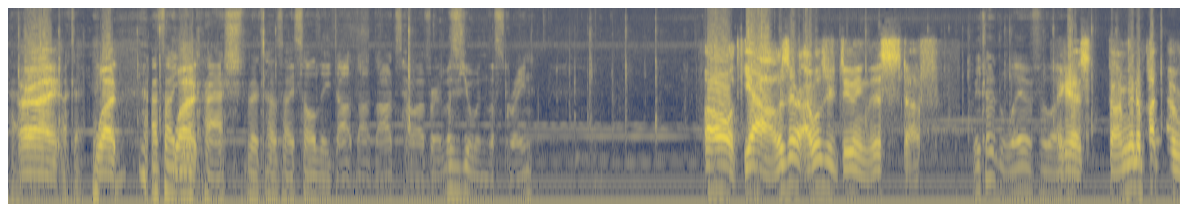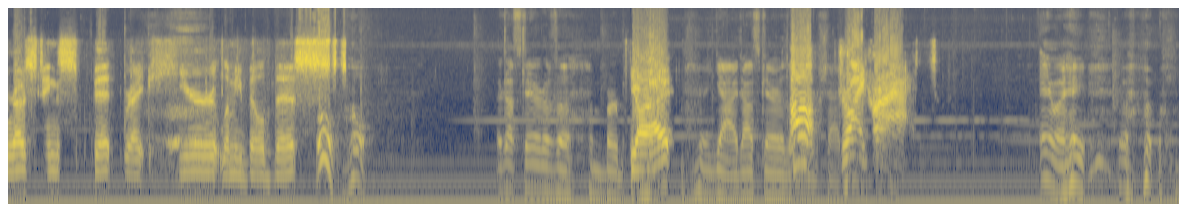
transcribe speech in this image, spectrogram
Hazmat. Alright. Okay. What? I thought What? you crashed because I saw the dot dot dots. However, it was you in the screen. Oh, yeah, I was there. I was doing this stuff. We could live for like. Okay, so I'm gonna put the roasting spit right here. Let me build this. Oh, oh! I got scared of the burp. You alright? yeah, I got scared of the Oh, dry grass! Anyway?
